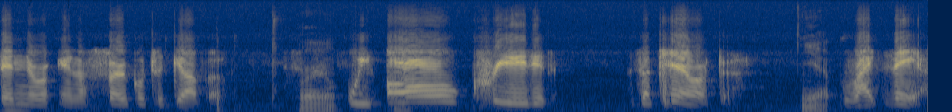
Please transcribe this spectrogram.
sitting in a circle together, Right. we all created the character Yep. right there.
